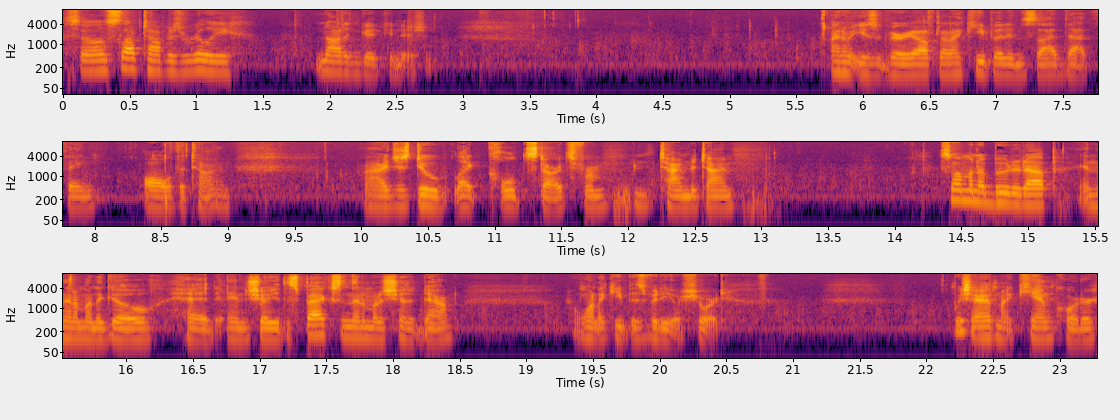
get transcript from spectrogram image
so this laptop is really not in good condition. I don't use it very often. I keep it inside that thing all the time. I just do like cold starts from time to time. So I'm going to boot it up and then I'm going to go ahead and show you the specs and then I'm going to shut it down. I want to keep this video short. Wish I had my camcorder.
